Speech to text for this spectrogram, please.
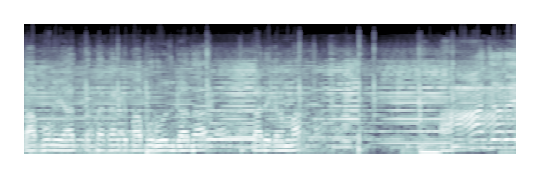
બાપુને યાદ કરતા, કારણ કે બાપુ રોજ ગાતા કાર્યક્રમમાં. હાજરે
